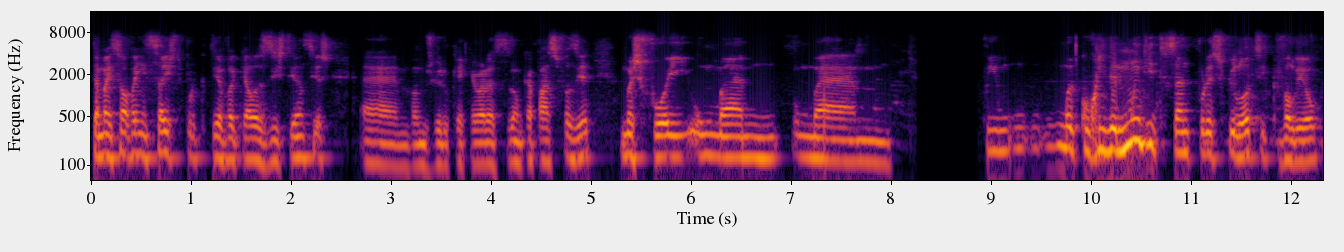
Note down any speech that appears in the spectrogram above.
também só vem em sexto porque teve aquelas existências. Vamos ver o que é que agora serão capazes de fazer. Mas foi uma, uma foi uma corrida muito interessante por esses pilotos e que valeu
